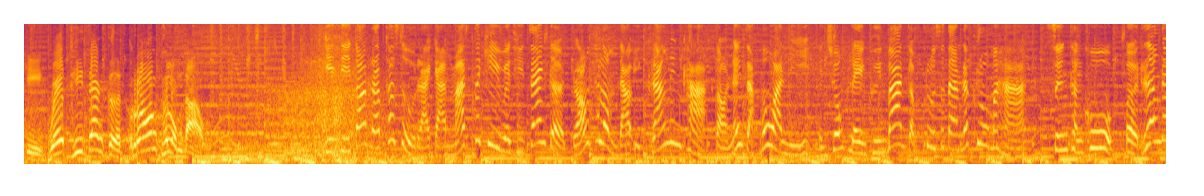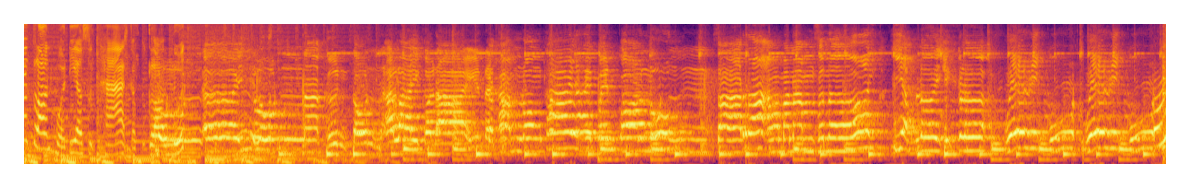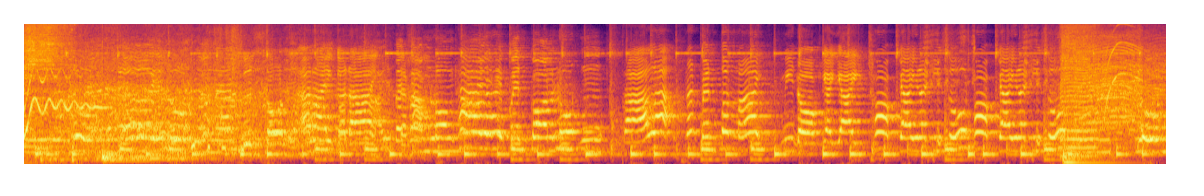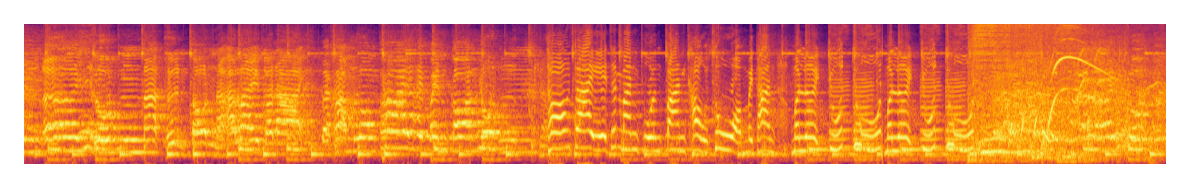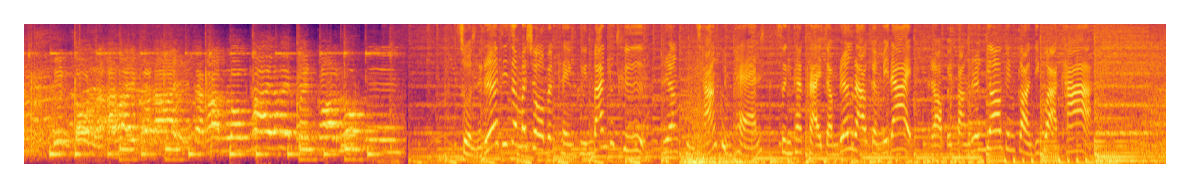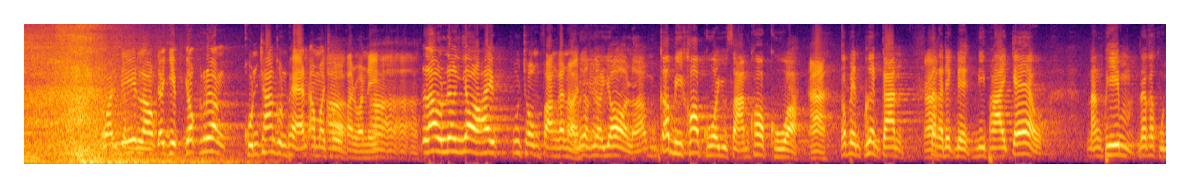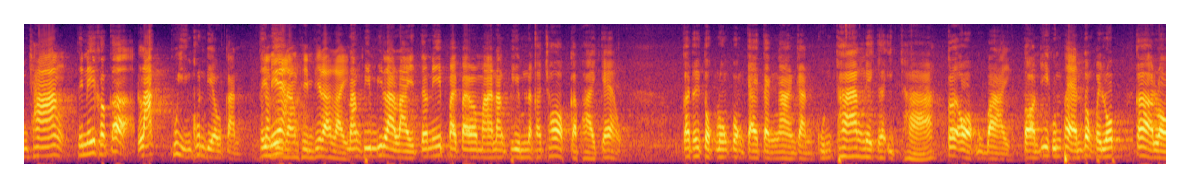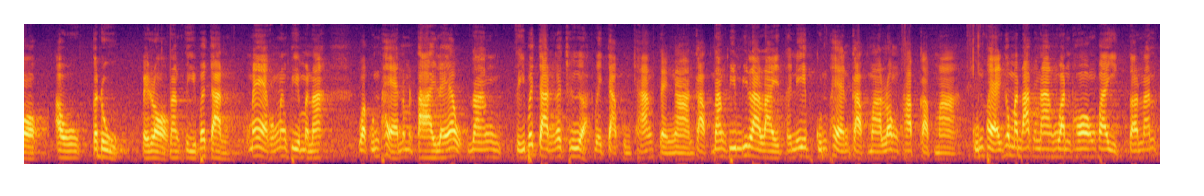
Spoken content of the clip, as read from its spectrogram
คีย์เวทีแจ้งเกิดร้องถล่มดาวยินดีต้อนรับเข้าสู่รายการมาสเตอร์คีย์เวทีแจ้งเกิดร้องถล่มดาวอีกครั้งหนึ่งค่ะ ต่อเนื่องจากเมื่อวานนี้ เป็นช่วงเพลงพื้นบ้านกับครูสแตมและครูมหา ซึ่งทั้งคู่เปิดเรื่องด้วยกลอนหัวเดียวสุดฮากับกลอนลุดเอ้ยลุดนะขึ้นต้นอะไรก็ได้ แต่คำลงท้ายให้เป็นกลอนลุดสาระเอามานำเสนอ เยี่ยมเลยไอ้เกลอ very good very good เอ้ยลุด นะขึ้นต้นอะไรก็ได้ แต่คำลงท้ายให้เป็นกรลุดสาระนั้นเป็นต้นไม้ มีดอกใหญ่ๆ ชอบใจละที่สุดชอบใจละที่สุดลุนเอ้ยลุนนะขึ้นต้นอะไรก็ได้ แต่คำลงท้ายให้เป็นกรลุนท้องไส้ฉันมันปวนปานเข้าซ่วมไม่ทันมาเลยจูดจูดมาเลยจูดจูดเอ้ยลุนขึ้นต้นอะไรก็ได้ แต่คำลงท้าย ส่วนเรื่องที่จะมาโชว์เป็นเพลงพื้นบ้านก็คือ เรื่องขุนช้างขุนแผน ซึ่งถ้าใครจำเรื่องราวกันไม่ได้ เราไปฟังเรื่องย่อกันก่อนดีกว่าค่ะ วันนี้เราจะหยิบยกเรื่องขุนช้างขุนแผนเอามาโชว์กันวันนี้อ่าอ่าอ่าเล่าเรื่องย่อให้ผู้ชมฟังกันหน่อย เรื่องย่อๆเหรอมันก็มีครอบครัวอยู่ 3 ครอบครัว อะ ก็เป็นเพื่อนกันอะตั้งแต่เด็กๆ มีพายแก้ว นางพิมพ์แล้วก็ขุนช้าง ทีนี้เขาก็รักผู้หญิงคนเดียวกันทีก็นี้คือนางพิมพิลาไลนางพิมพ์พิลาไลตอนนี้ไปไปๆมาๆนางพิมพ์นะก็ชอบกับพายแก้ว ก็ได้ตกลงปรงใจแต่งงานกัน ขุนช้างเนี่ยก็อิจฉา ก็ออกอุบาย ตอนที่ขุนแผนต้องไปรบก็หลอกเอากระดูกไปหลอกนางศรีพระจันทร์แม่ของนางพิมพ์อะนะ ว่าขุนแผนน่ะมันตายแล้ว นางศรีพระจันทร์ก็เชื่อไปจับขุนช้างแต่งงานกับนางพิมพิลาไลทีนี้ขุนแผนกลับมาล่องทัพกลับมาขุนแผนก็มาดักนางวันทองไปอีกตอนนั้น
